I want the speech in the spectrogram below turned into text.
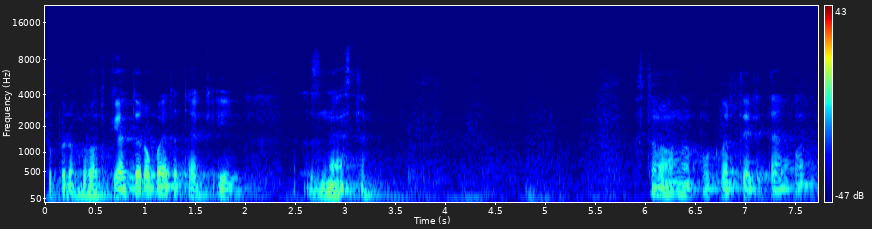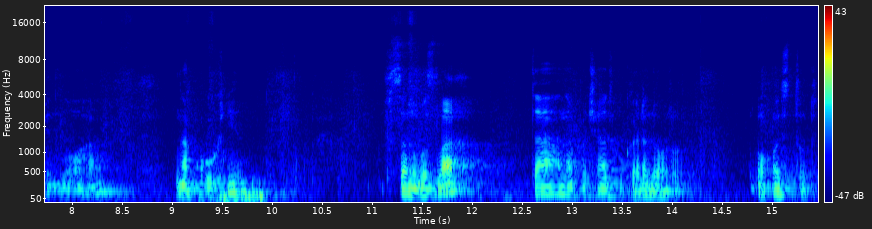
цю перегородку як доробити, так і знести. Встановлена по квартирі тепла підлога на кухні, в санвузлах та на початку коридору. Ось тут.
